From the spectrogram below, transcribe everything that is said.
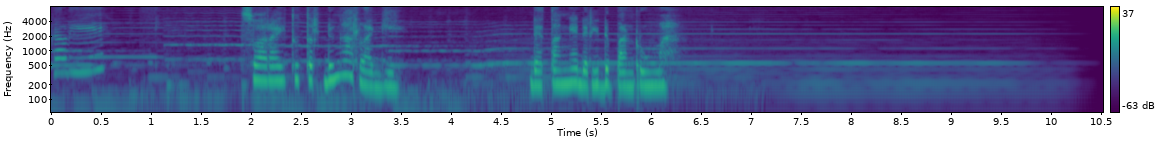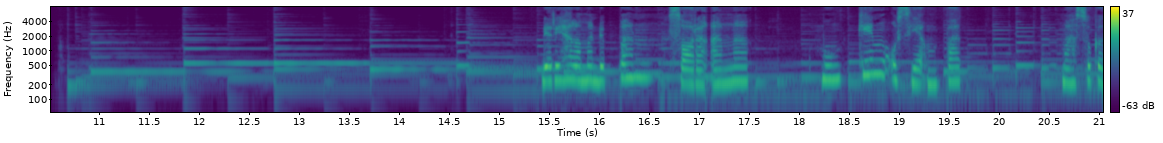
Kali. Suara itu terdengar lagi. Datangnya dari depan rumah. Dari halaman depan, seorang anak, mungkin usia empat, masuk ke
